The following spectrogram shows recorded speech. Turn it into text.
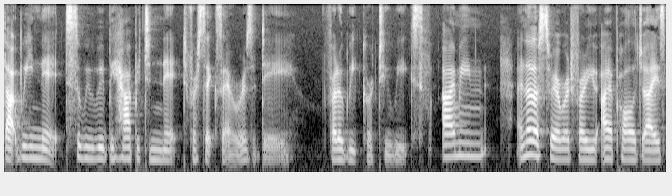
that we knit, so we would be happy to knit for six hours a day for a week or two weeks. I mean, another swear word for you, I apologize.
